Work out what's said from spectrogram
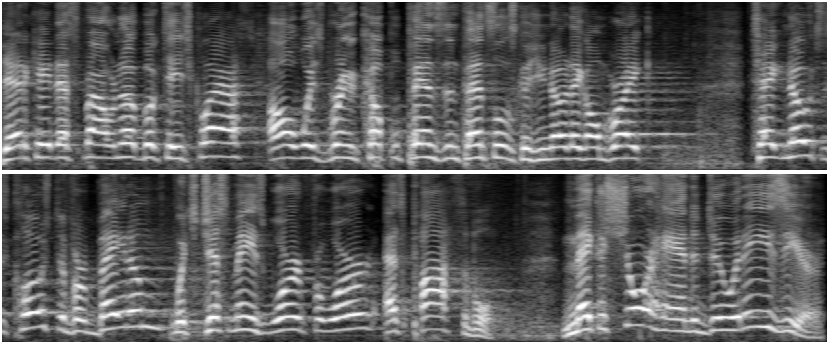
Dedicate that spiral notebook to each class. Always bring a couple pens and pencils because you know they're going to break. Take notes as close to verbatim, which just means word for word, as possible. Make a shorthand to do it easier.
